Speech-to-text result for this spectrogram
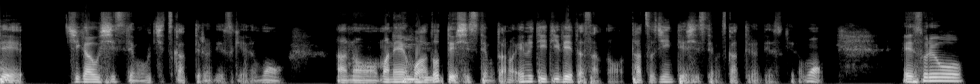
て違うシステムをうち使ってるんですけれども、あの、マネーフォワードっていうシステムと、あの、NTT データさんの達人っていうシステムを使ってるんですけども、えー、それを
